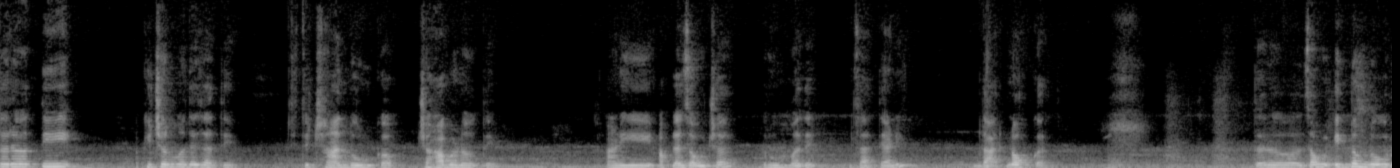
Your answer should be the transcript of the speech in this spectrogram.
तर ती किचनमध्ये जाते. तिथे छान दोन कप चहा बनवते आणि आपल्या जाऊच्या रूममध्ये जाते आणि दार नॉक करते. तर जाऊ एकदम डोर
